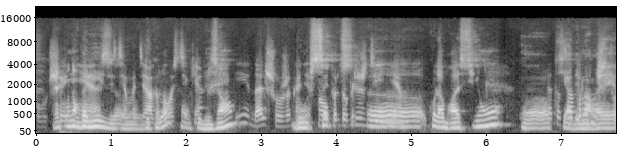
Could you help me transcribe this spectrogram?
dont je dirige, И avec лаборатория, в euh, частности, Sergei которую Razin, я euh, э, à тоже l'Institut de biologie возглавляю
